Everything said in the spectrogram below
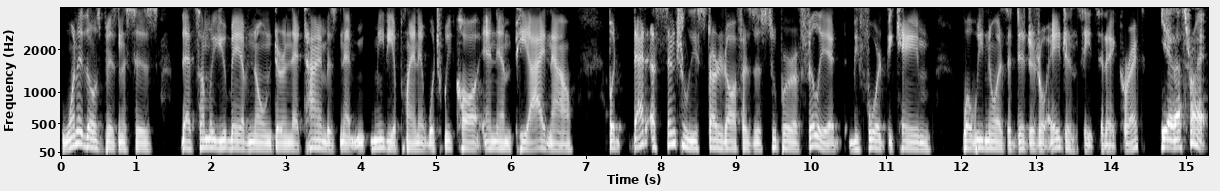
One of those businesses that some of you may have known during that time is Net Media Planet, which we call NMPI now. But that essentially started off as a super affiliate before it became what we know as a digital agency today, correct? Yeah, that's right.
